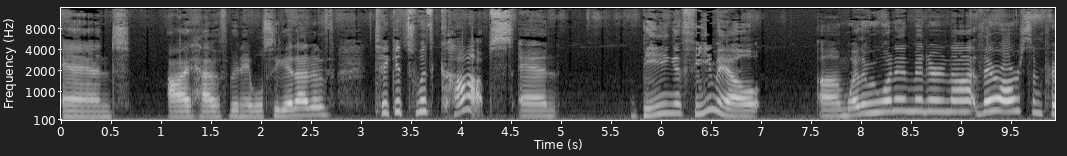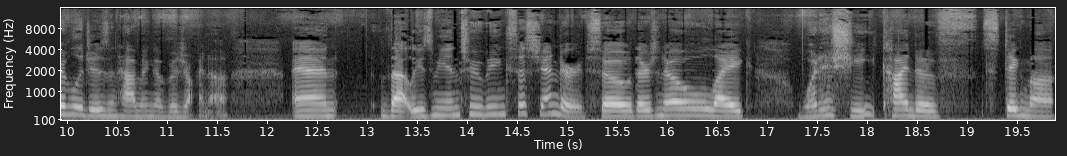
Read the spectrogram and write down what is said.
and I have been able to get out of tickets with cops. And being a female, um, whether we want to admit it or not, there are some privileges in having a vagina. And that leads me into being cisgendered. So there's no like, what is she kind of stigma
